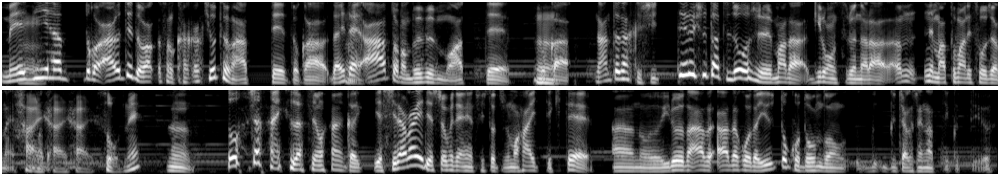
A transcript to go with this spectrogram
メディアとか、ある程度は、その価格表っていうのがあってとか、大体うんアートの部分もあって、とうんか、なんとなく知ってる人たち同士でまだ議論するなら、うんね、まとまりそうじゃないですか。はいはいはい。そうね。うん。そうじゃない人たちもなんか、いや、知らないでしょみたいな人たちも入ってきて、あの、いろいろああだこうだ言うと、こう、どんどんぐぐちゃぐちゃになっていくっていう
